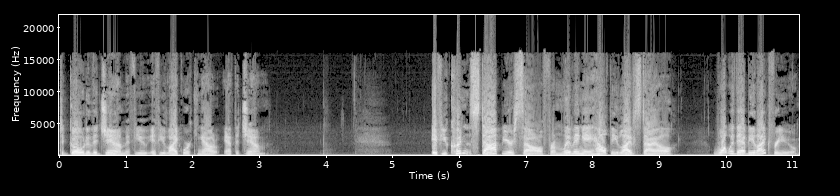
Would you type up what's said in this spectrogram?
to go to the gym, if you if you like working out at the gym, if you couldn't stop yourself from living a healthy lifestyle, what would that be like for you?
